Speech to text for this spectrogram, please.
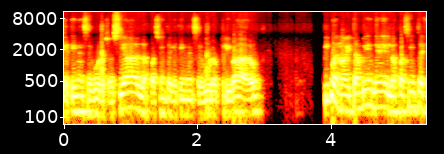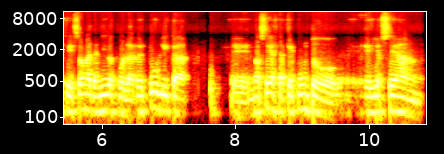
que tienen seguro social, los pacientes que tienen seguro privado, y bueno, y también de los pacientes que son atendidos por la red pública, eh, no sé hasta qué punto ellos sean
